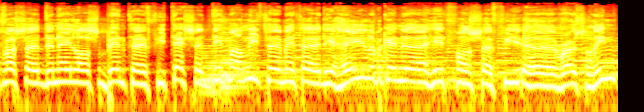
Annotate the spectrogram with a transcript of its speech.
dat was eh, de Nederlandse band eh, Vitesse. Ditmaal niet eh, met die hele bekende hit van Rosalind.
